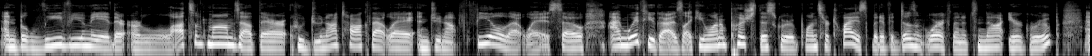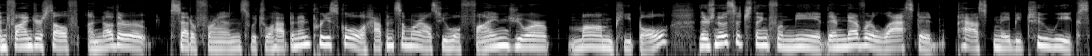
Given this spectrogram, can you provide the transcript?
And believe you me, there are lots of moms out there who do not talk that way and do not feel that way. So I'm with you guys. Like you want to push this group once or twice, but if it doesn't work, then it's not your group and find yourself another set of friends, which will happen in preschool, will happen somewhere else. You will find your mom people. There's no such thing for me. There never lasted past maybe two weeks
